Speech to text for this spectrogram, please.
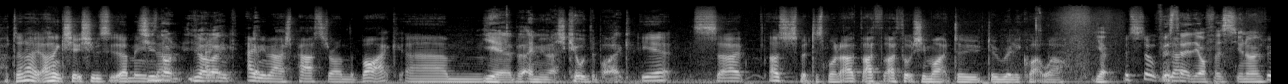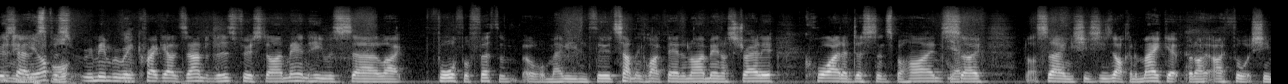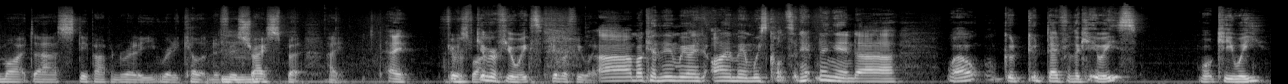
I don't know. I think she she was. I mean, She's um, not, you know, Amy, like- Amy Marsh passed her on the bike. Um, Yeah, but Amy Marsh killed the bike. Yeah, so I was just a bit disappointed. I, I, th- I thought she might do do really quite well. Yep. But still, First you day know, of the office, you know, first day of the new office. Remember when Yep. Craig Alexander did his first Ironman? He was uh, like fourth or fifth, or maybe even third, something like that in Ironman Australia. Quite a distance behind. Yep. So, not saying she, she's not going to make it, but I, I thought she might uh, step up and really really kill it in her first Mm. race. But hey, Hey, give, First her, give her a few weeks. give her a few weeks. Um, okay, then we had Ironman Wisconsin happening, and uh, well, good good day for the Kiwis. What Kiwi?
